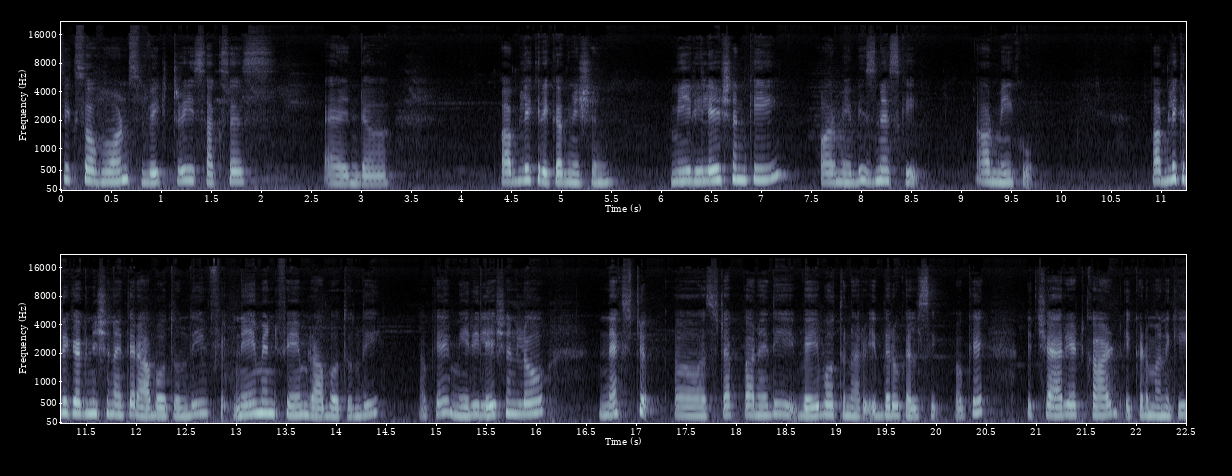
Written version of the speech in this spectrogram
six of wands victory success and public recognition మీ రిలేషన్కి ఆర్ మీ బిజినెస్కి ఆర్ మీకు పబ్లిక్ రికగ్నిషన్ అయితే రాబోతుంది. నేమ్ అండ్ ఫేమ్ రాబోతుంది. ఓకే మీ రిలేషన్లో నెక్స్ట్ స్టెప్ అనేది వేయబోతున్నారు ఇద్దరు కలిసి ఓకే? విత్ చారియట్ కార్డ్ ఇక్కడ మనకి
